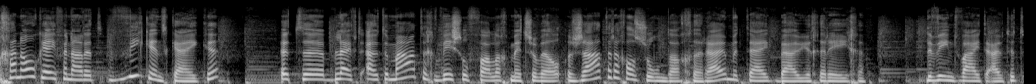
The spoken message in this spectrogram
We gaan ook even naar het weekend kijken. Het uh, blijft uitermate wisselvallig met zowel zaterdag als zondag geruime tijd buien geregen. De wind waait uit het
